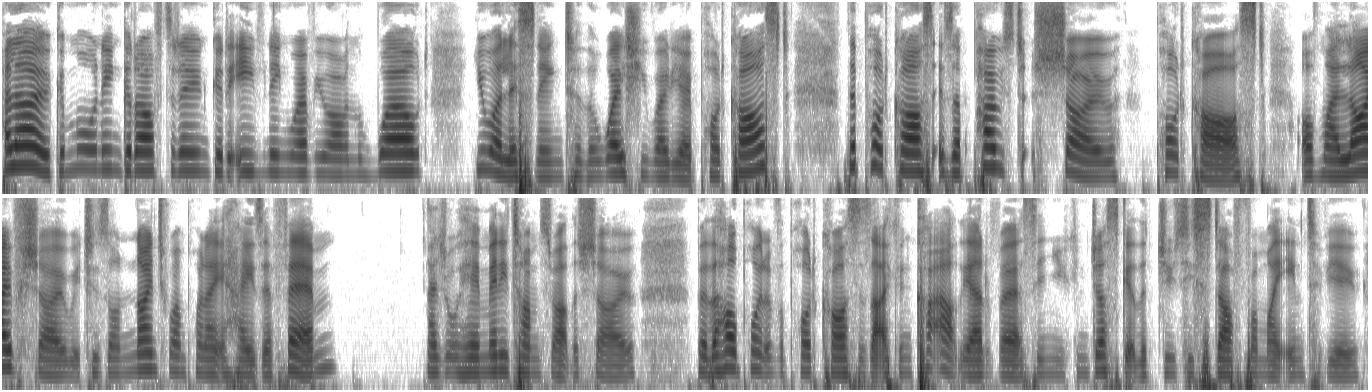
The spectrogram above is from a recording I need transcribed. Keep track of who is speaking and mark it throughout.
Speaker 1: Hello, good morning, good afternoon, good evening, wherever you are in the world. You are listening to the Weishi Radio podcast. The podcast is a post show podcast of my live show, which is on 91.8 Hayes FM. As you'll hear many times throughout the show, but the whole point of the podcast is that I can cut out the adverts and you can just get the juicy stuff from my interview.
